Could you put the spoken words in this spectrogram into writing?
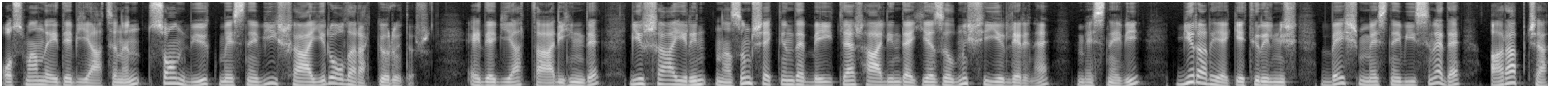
Osmanlı Edebiyatı'nın son büyük mesnevi şairi olarak görülür edebiyat tarihinde bir şairin nazım şeklinde beyitler halinde yazılmış şiirlerine mesnevi, bir araya getirilmiş beş mesnevisine de Arapça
